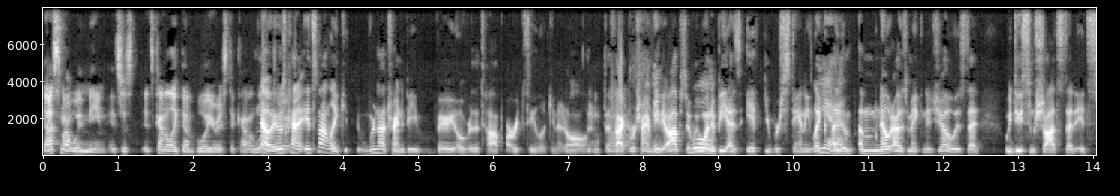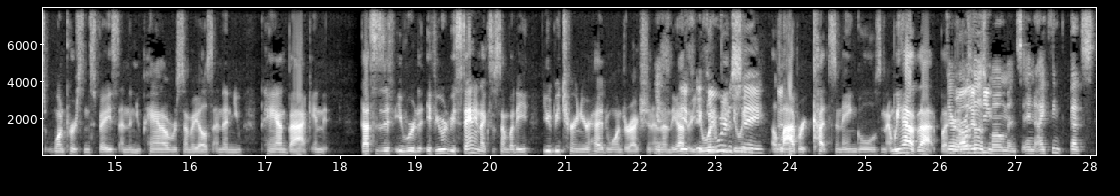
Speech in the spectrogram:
That's not what we mean. It's just it's kind of like that voyeuristic kind of. No, it was kind of. It's not like we're not trying to be very over the top artsy looking at all. No, the fact at all. we're trying to be It- the opposite. we want to be as if you were standing. Like Yeah. a, a note I was making to Joe is that we do some shots that it's one person's face and then you pan over somebody else and then you pan back and. That's as if you were to, if you were to be standing next to somebody, you'd be turning your head in one direction and Yes. then the other. If- if you you wouldn't were be doing say that- elaborate cuts and angles, and we have that. But there Well, are those you- moments, and I think that's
